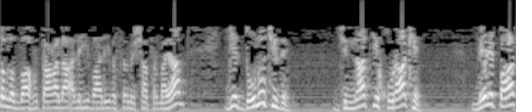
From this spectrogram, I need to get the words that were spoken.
صلی اللہ تعالی علیہ وآلہ وسلم نے شاہ فرمایا، یہ دونوں چیزیں جنات کی خوراک ہیں۔ میرے پاس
